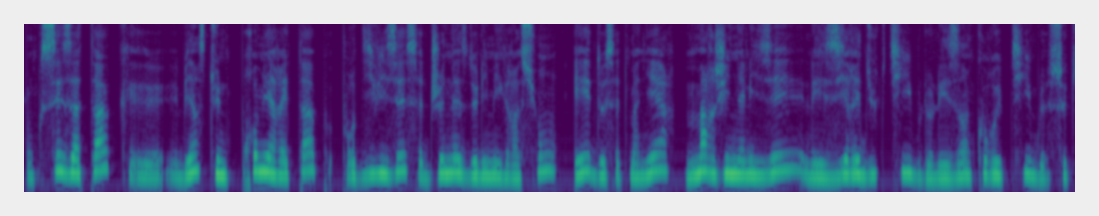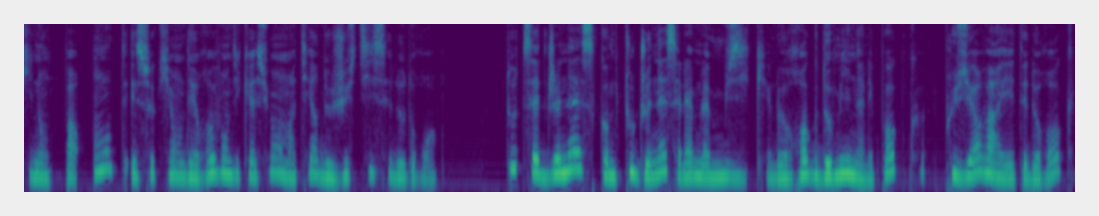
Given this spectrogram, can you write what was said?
Donc ces attaques, eh, eh bien, c'est une première étape pour diviser cette jeunesse de l'immigration et de cette manière marginaliser les irréductibles, les incorruptibles, ceux qui n'ont pas honte et ceux qui ont des revendications en matière de justice et de droit. Toute cette jeunesse, comme toute jeunesse, elle aime la musique. Le rock domine à l'époque, plusieurs variétés de rock.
